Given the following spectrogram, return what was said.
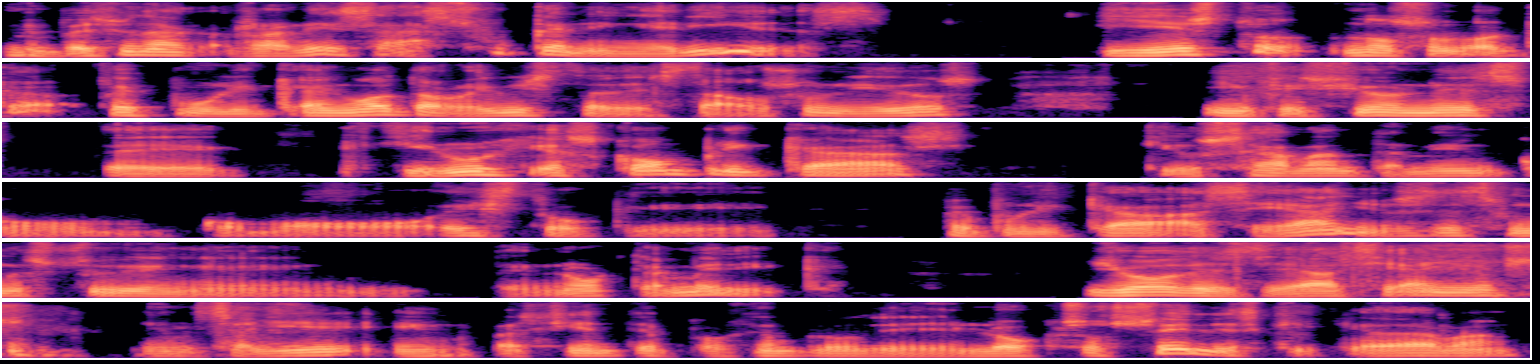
Me pareció una rareza azúcar en heridas. Y esto no solo acá, fue publicado en otra revista de Estados Unidos, infecciones eh, quirúrgicas complicadas que usaban también como, esto que fue publicado hace años. Este es un estudio en, Norteamérica. Yo desde hace años ensayé en pacientes, por ejemplo, de loxoceles que quedaban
